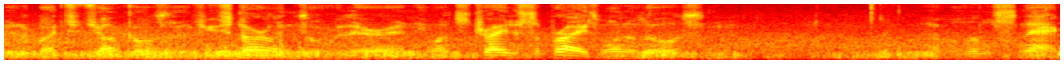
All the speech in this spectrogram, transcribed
Got a bunch of juncos and a few starlings over there, and he wants to try to surprise one of those. Have a little snack.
